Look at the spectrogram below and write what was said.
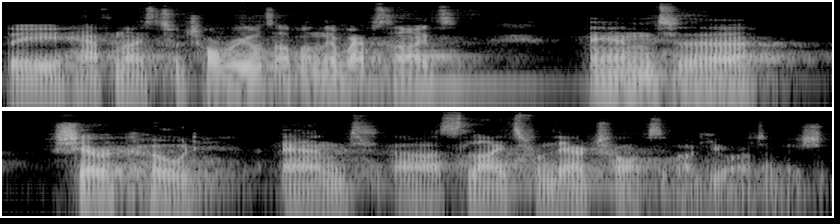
They have nice tutorials up on their websites and uh, share code and uh, slides from their talks about UI automation.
